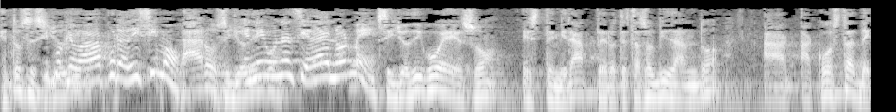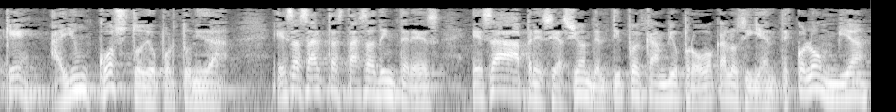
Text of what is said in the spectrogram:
Entonces, si Sí, yo porque digo- va apuradísimo. Claro, si yo Tiene digo- una ansiedad enorme. si yo digo eso, este, mira, pero te estás olvidando a, a costa de qué? Hay un costo de oportunidad. Esas altas tasas de interés, esa apreciación del tipo de cambio provoca lo siguiente. Colombia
